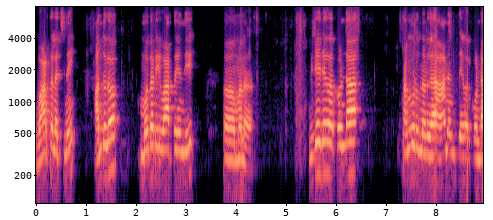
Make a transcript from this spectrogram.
వార్తలు వచ్చినాయి. అందులో మొదటి వార్త ఏంది? మన విజయ్ దేవరకొండ తమ్ముడు ఉన్నాడు కదా ఆనంద్ దేవరకొండ.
